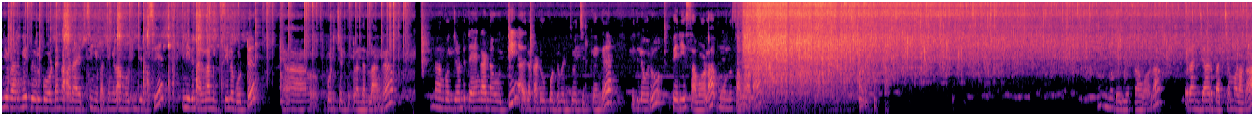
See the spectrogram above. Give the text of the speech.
இங்கே பாருங்கள் இது ஒரு கோல்டன் கலர் ஆயிடுச்சு இங்கே பார்த்தீங்களா முடிஞ்சிருச்சு. இனி இது நல்லா மிக்சியில் போட்டு பொடிச்சு எடுத்துகிட்டு வந்துடலாங்க. நான் கொஞ்சோண்டு தேங்காய் எண்ணெய் ஊற்றி அதில் கடுகு போட்டு வெடித்து வச்சுருக்கேங்க. இதில் ஒரு பெரிய சவாலா மூணு சவாலா. இன்னும் பெரிய சவாலா. ஒரு அஞ்சாறு பச்சை மிளகா.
